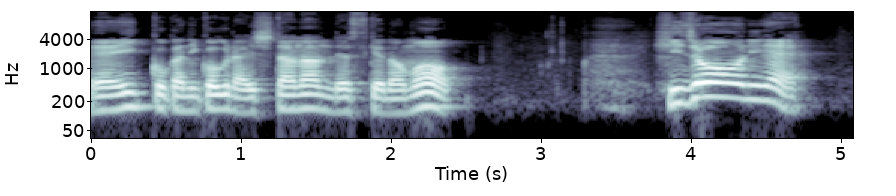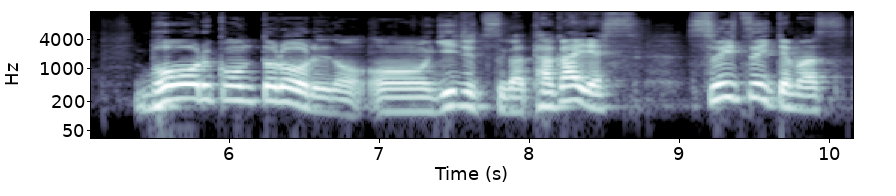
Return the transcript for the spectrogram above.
えー、1個か2個ぐらい下なんですけども、非常にね、ボールコントロールの技術が高いです。吸い付いてます。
